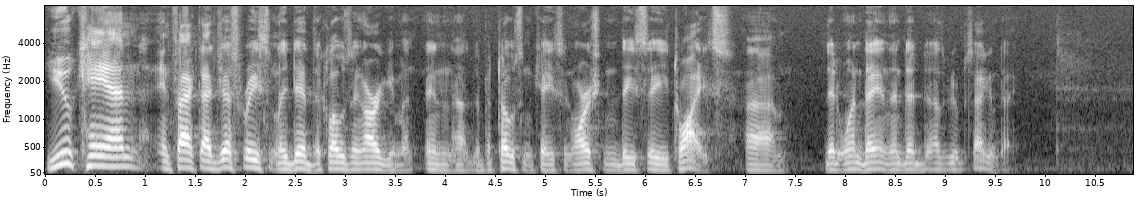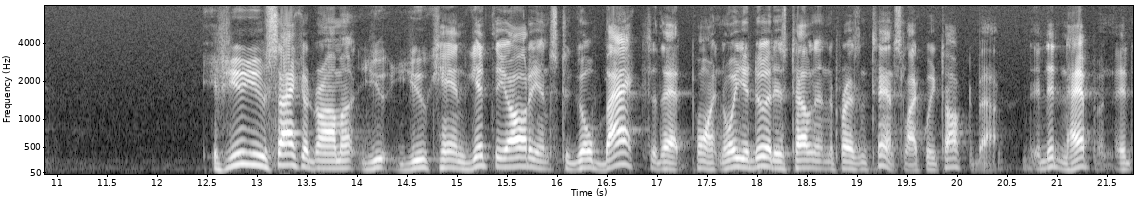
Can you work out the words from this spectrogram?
You can, in fact, I just recently did the closing argument in uh, the Pitocin case in Washington, D.C. twice. Um, did it one day and then did another group the second day. If you use psychodrama, you, you can get the audience to go back to that point. And the way you do it is telling it in the present tense, like we talked about. It didn't happen. It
